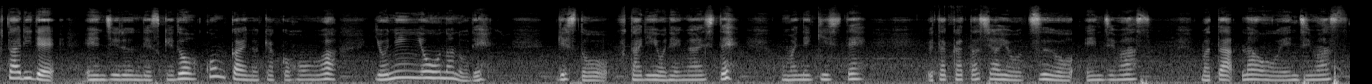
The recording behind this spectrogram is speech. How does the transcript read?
2人で演じるんですけど今回の脚本は4人用なのでゲストを2人お願いしてお招きして歌方社用2を演じます。またなおを演じます。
